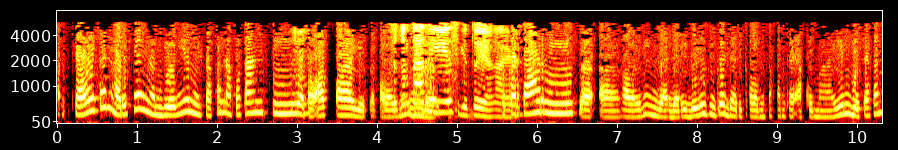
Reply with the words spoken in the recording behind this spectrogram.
cewek kan harusnya ngambilnya misalkan akuntansi atau apa gitu. Kalau ini enggak. Gitu ya kak? ya? sekretaris eh, eh, kalau ini enggak. Dari dulu juga dari kalau misalkan kayak aku main biasanya kan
